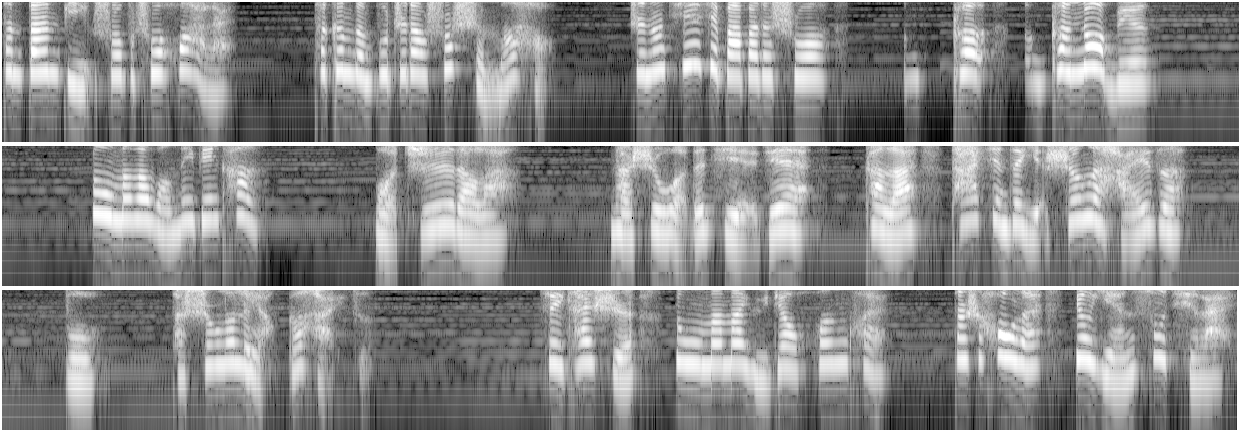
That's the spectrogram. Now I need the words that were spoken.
但斑比说不出话来，他根本不知道说什么好，只能结结巴巴地说：“看，看那边。”鹿妈妈往那边看，我知道了，那是我的姐姐。看来她现在也生了孩子，不，她生了两个孩子。最开始，鹿妈妈语调欢快，但是后来又严肃起来。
